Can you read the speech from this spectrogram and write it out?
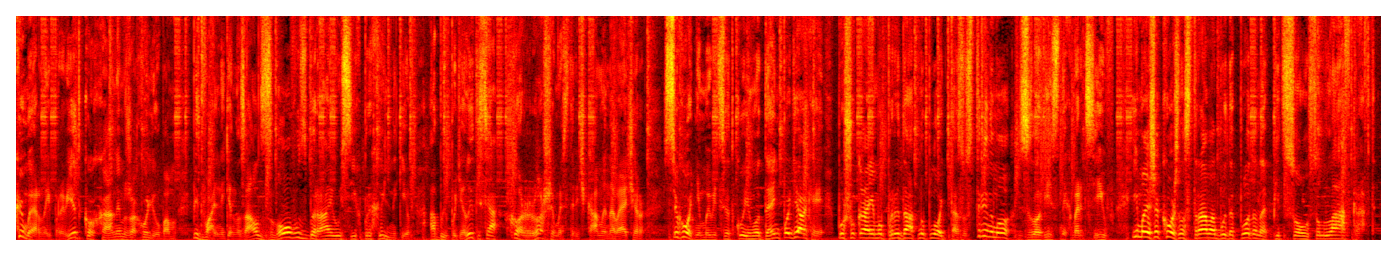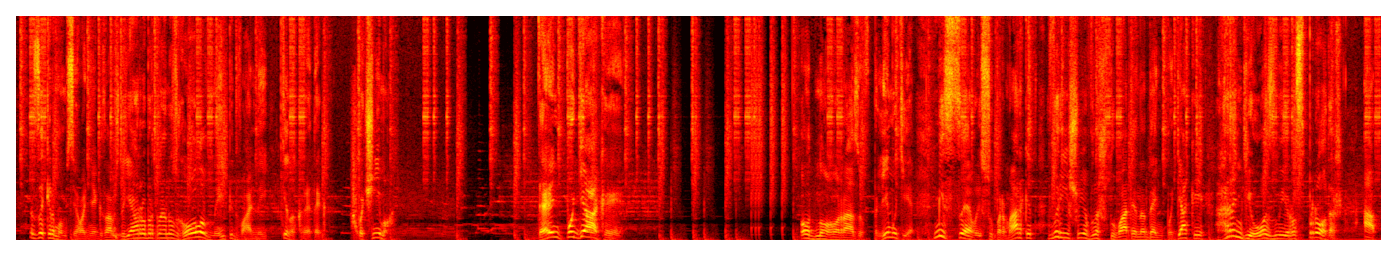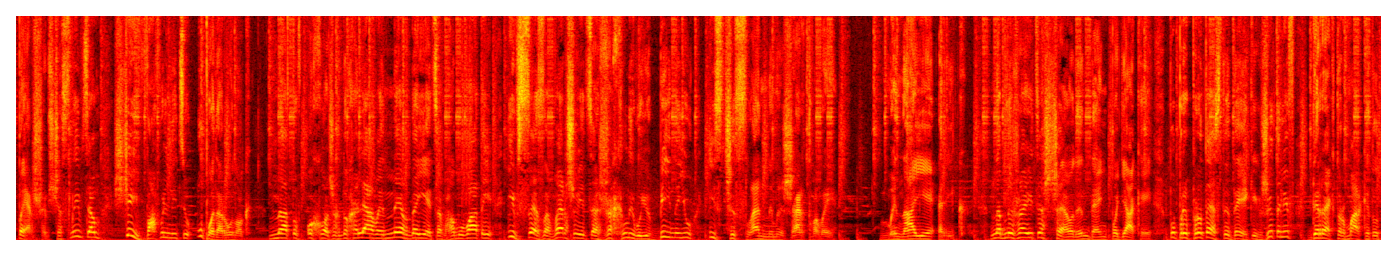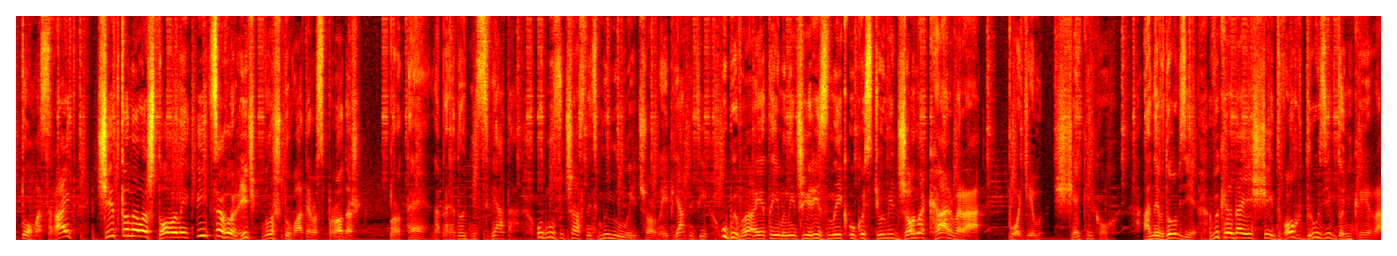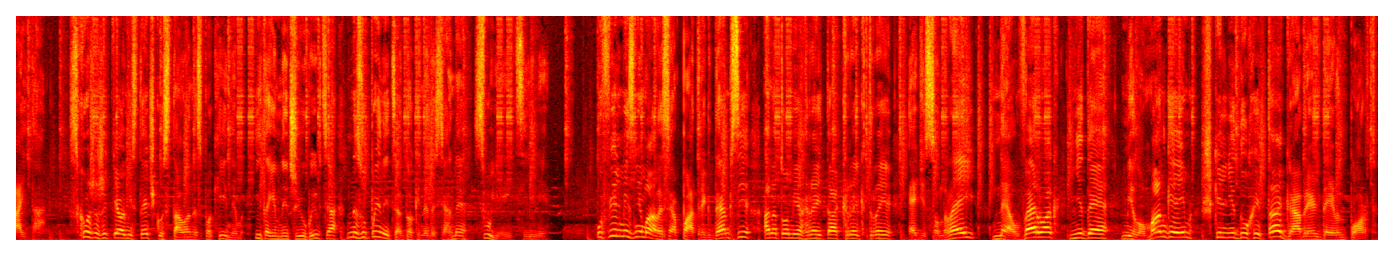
Химерний привіт коханим жахолюбам. Підвальний кінозал знову збирає усіх прихильників, аби поділитися хорошими стрічками на вечір. Сьогодні ми відсвяткуємо День подяки, пошукаємо придатну плоть та зустрінемо зловісних мерців. І майже кожна страва буде подана під соусом Лавкрафт. За кермом сьогодні, як завжди, я Роберт Менус, головний підвальний кінокритик. Почнімо. День подяки. Одного разу в Плімуті місцевий супермаркет вирішує влаштувати на День подяки грандіозний розпродаж, а першим щасливцям ще й вафельницю у подарунок. Натовп охочих до халяви не вдається вгамувати, і все завершується жахливою бійнею із численними жертвами. Минає рік. Наближається ще один день подяки. Попри протести деяких жителів, директор маркету Томас Райт чітко налаштований і цьогоріч влаштувати розпродаж. Проте напередодні свята одну з учасниць минулої чорної п'ятниці убиває таємничий різник у костюмі Джона Карвера. Потім ще кількох. А невдовзі викрадає ще й двох друзів доньки Райта. Схоже, життя у містечку стало неспокійним, і таємничий убивця не зупиниться, доки не досягне своєї цілі. У фільмі знімалися Патрік Демпсі, Анатомія Грей та Крик 3, Едісон Рей, Нео Верлак, Ніде, Міло Мангейм, Шкільні духи та Габріель Дейвенпорт.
